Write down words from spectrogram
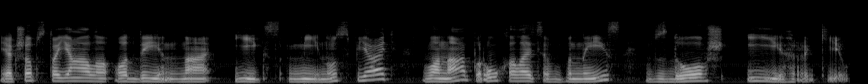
Якщо б стояло 1 на х мінус 5, вона б рухалась вниз вздовж ігреків.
